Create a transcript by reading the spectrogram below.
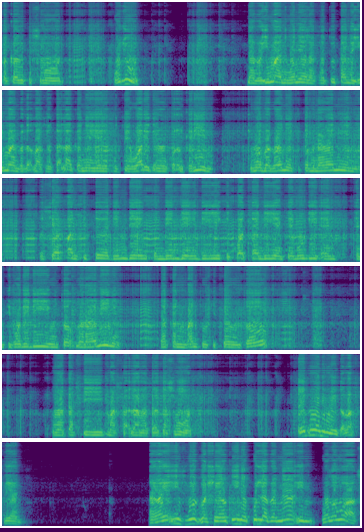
perkara tersebut wujud dan beriman dengannya adalah satu tanda iman kepada Allah SWT kerana ia adalah satu yang warid dalam Al-Quran Karim cuma bagaimana kita menangani persiapan kita dinding, pendinding diri, kekuatan diri, antibody, antibody diri untuk menanganinya dia akan membantu kita untuk mengatasi masalah-masalah tersebut. Saya pun ini mereka Allah sekalian. Ayat ini sebut wasyayatina kulla bana'in walawas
